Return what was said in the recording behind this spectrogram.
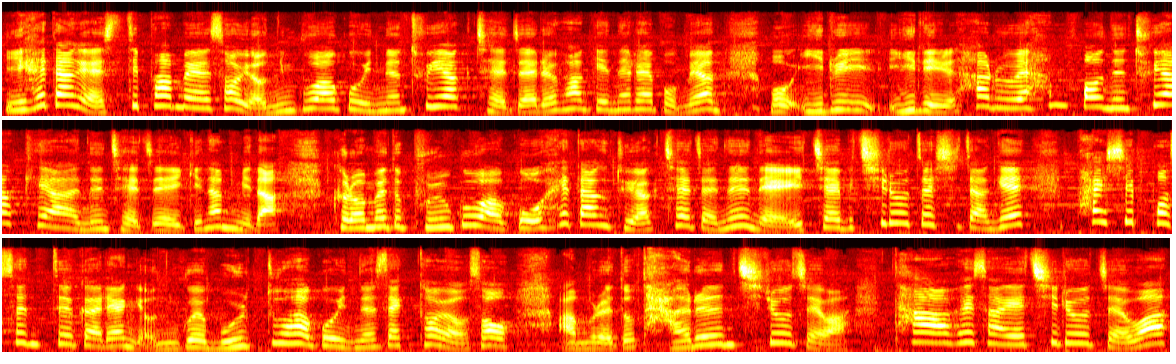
이 해당 에스티팜에서 연구하고 있는 투약 제재를 확인을 해보면 뭐 일일, 일일 하루에 한 번은 투약해야 하는 제재이긴 합니다. 그럼에도 불구하고 해당 투약 체제는 HIV 치료제 시장의 80%가량 연구에 몰두하고 있는 섹터여서 아무래도 다른 치료제와 타 회사의 치료제와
